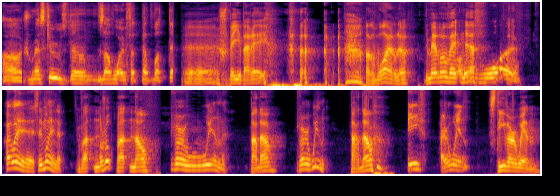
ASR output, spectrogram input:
Ah, je m'excuse de vous avoir fait perdre votre temps. Euh, je suis payé pareil. Au revoir, là. Numéro 29. Au revoir. Ah ouais, c'est moi, là. Votre, Bonjour. votre nom. Steve Irwin. Pardon? Steve Irwin. Pardon? Steve Irwin. Steve Irwin.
